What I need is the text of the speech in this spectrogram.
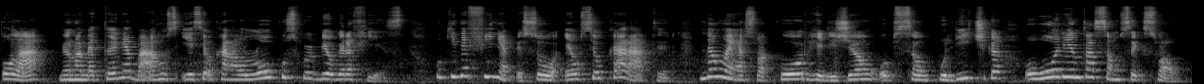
Olá, meu nome é Tânia Barros e esse é o canal Loucos por Biografias. O que define a pessoa é o seu caráter, não é a sua cor, religião, opção política ou orientação sexual.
